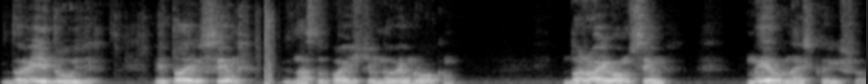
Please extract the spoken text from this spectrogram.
Дорогі друзі, вітаю всім з наступаючим новим роком. Бажаю вам всім миру найскорішого,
